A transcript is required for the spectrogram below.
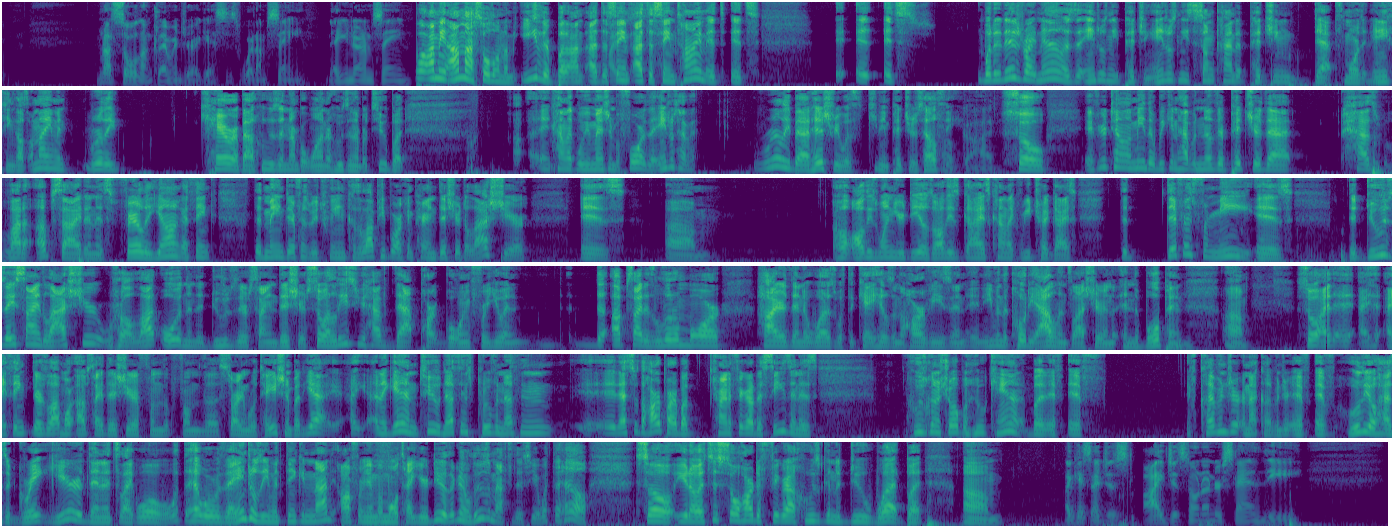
not sold on Clevinger. I guess is what I'm saying. Now, you know what I'm saying? Well, I mean, I'm not sold on them either. But I'm, at the same just- at the same time, it's it's it, it's what it is right now is the Angels need pitching. Angels need some kind of pitching depth more Mm-hmm. than anything else. I'm not even really care about who's the number one or who's the number two, but uh, and kind of like what we mentioned before, the Angels have really bad history with keeping pitchers healthy. Oh God. So if you're telling me that we can have another pitcher that has a lot of upside and is fairly young, I think the main difference between because a lot of people are comparing this year to last year is um, oh, all these one year deals, all these guys kind of like retread guys. The difference for me is the dudes they signed last year were a lot older than the dudes they're signed this year. So at least you have that part going for you, and the upside is a little more higher than it was with the Cahills and the Harveys and, and even the Cody Allens last year in the, in the bullpen. Um, so I, I I think there's a lot more upside this year from the from the starting rotation. But yeah, I, and again too, nothing's proven. Nothing. eh, That's what the hard part about trying to figure out a season is who's going to show up and who can't. But if if if Clevinger or not Clevinger, if if Julio has a great year, then it's like, well, what the hell were the Angels even thinking not offering him a multi-year deal? They're going to lose him after this year. What the hell? So you know, it's just so hard to figure out who's going to do what. But um, I guess I just, I just don't understand the,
